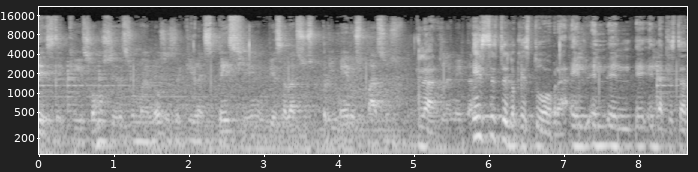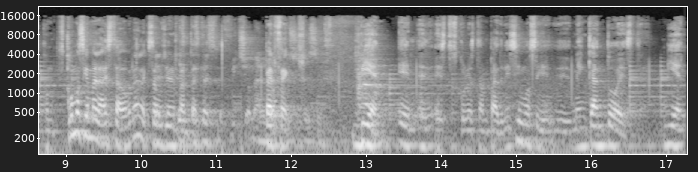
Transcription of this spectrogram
desde que somos seres humanos, desde que la especie empieza a dar sus primeros pasos Claro. en el planeta. Esto es lo que es tu obra, el, el, el, el- la que está. con- ¿Cómo se llama la- esta obra? La que estamos viendo en pantalla. esta es ficcional. ¿no? Perfecto. Entonces, es- Bien, en- en estos colores están padrísimos y eh, me encantó esta. Bien,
